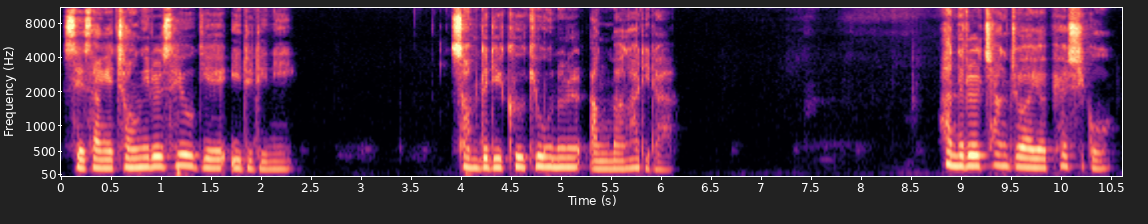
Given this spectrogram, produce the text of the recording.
세상에 정의를 세우기에 이르리니 섬들이 그 교훈을 악망하리라. 하늘을 창조하여 펴시고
